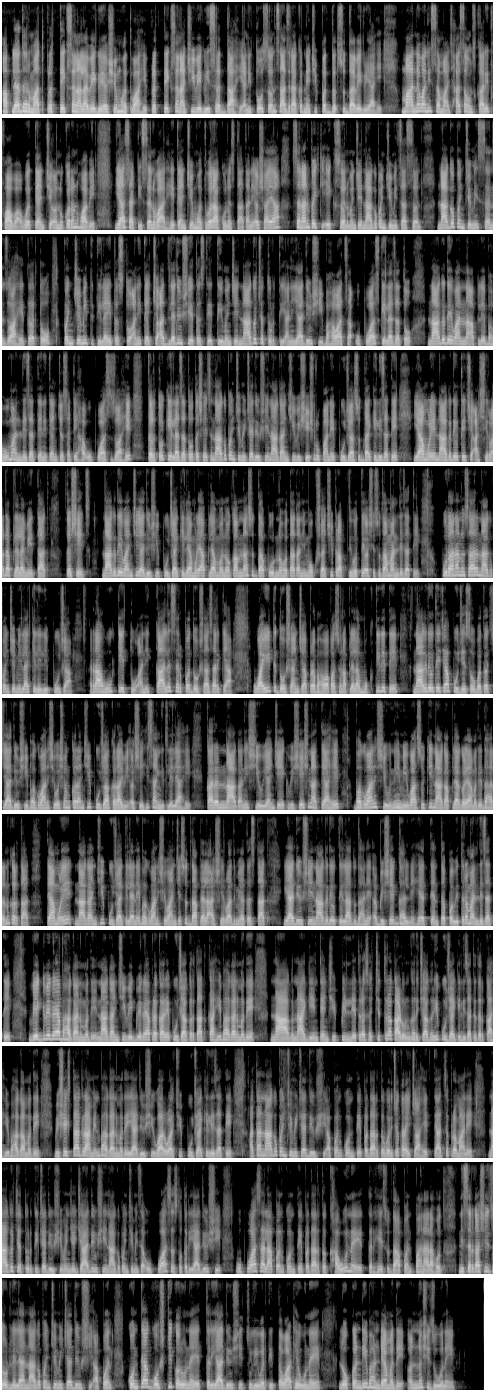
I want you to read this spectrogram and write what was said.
आपल्या धर्मात प्रत्येक सणाला वेगळे असे महत्त्व आहे. प्रत्येक सणाची वेगळी श्रद्धा आहे आणि तो सण साजरा करण्याची पद्धतसुद्धा वेगळी आहे. मानव आणि समाज हा संस्कारित व्हावा व त्यांचे अनुकरण व्हावे. यासाठी सणवार हे त्यांचे महत्त्व राखून असतात आणि अशा या सणांपैकी एक सण म्हणजे नागपंचमीचा सण. नागपंचमी सण जो आहे तर तो पंचमी तिथीला येत असतो आणि त्याच्या आदल्या दिवशी येत असते. ती म्हणजे नागचतुर्थी आणि या दिवशी भावाचा उपवास केला जातो. नागदेवांना आपले भाऊ मानले जाते आणि त्यांच्यासाठी हा उपवास जो आहे तर तो केला जातो. तसेच नागपंचमीच्या दिवशी नागांची विशेष रूपाने पूजासुद्धा केली जाते. यामुळे नागदेवतेचे आशीर्वाद आपल्याला मिळतात. तसेच नागदेवांची या दिवशी पूजा केल्यामुळे आपल्या मनोकामनासुद्धा पूर्ण होतात आणि मोक्षाची प्राप्ती होते असे सुद्धा मानले जाते. पुराणानुसार नागपंचमीला केलेली पूजा राहू केतू आणि कालसर्प दोषासारख्या वाईट दोषांच्या प्रभावापासून आपल्याला मुक्ती देते. नागदेवतेच्या पूजेसोबतच या दिवशी भगवान शिवशंकरांची पूजा करावी असेही सांगितलेले आहे. कारण नाग आणि शिव यांचे एक विशेष नाते आहे. भगवान शिव नेहमी वासुकी नाग आपल्या गळ्यामध्ये धारण करतात. त्यामुळे नागांची पूजा केल्याने भगवान शिवांचे सुद्धा आपल्याला आशीर्वाद मिळत असतात. या दिवशी नागदेवतेला दुधाने अभिषेक घालणे हे अत्यंत पवित्र मानले जाते. वेगवेगळ्या भागांमध्ये नागांची वेगवेगळ्या प्रकारे पूजा करतात. काही भागांमध्ये नाग नागिन त्यांची पिल्ले तर असं चित्र काढून घरच्या घरी पूजा केली जाते. तर काही भागामध्ये विशेषतः ग्रामीण भागांमध्ये या दिवशी वारुळाची पूजा केली जाते. आता नागपंचमीच्या दिवशी आपण कोणते पदार्थ वर्ज करायचे आहेत त्याचप्रमाणे नागचतुर्थीच्या दिवशी म्हणजे ज्या दिवशी नागपंचमीचा उपवास असतो तर या दिवशी उपवासाला आपण कोणते पदार्थ खाऊ नयेत तर हे सुद्धा आपण पाहणार आहोत. निसर्गाशी जोडलेल्या नागपंचमीच्या दिवशी आपण कोणत्या गोष्टी करू नयेत तर या दिवशी चुलीवरती तवा ठेवू नये लोखंडी भांड्यामध्ये अन्न शिजवू नये.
